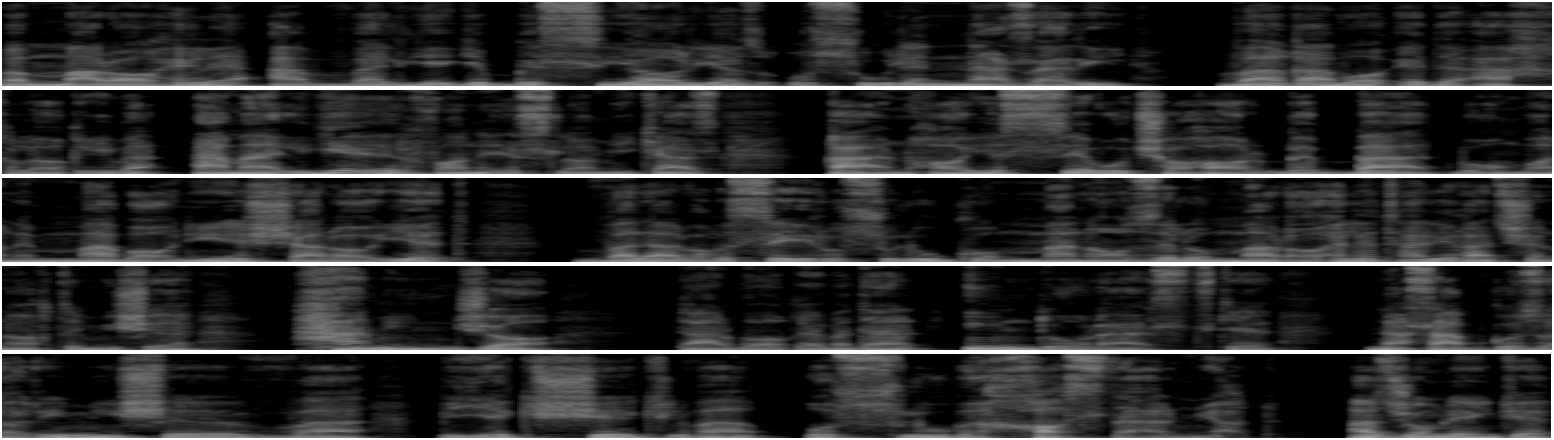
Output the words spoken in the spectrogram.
و مراحل اولیه بسیاری از اصول نظری و قواعد اخلاقی و عملی عرفان اسلامی که از قرنهای سه و چهار به بعد به عنوان مبانی شرایط و در واقع سیر و سلوک و منازل و مراحل طریقت شناخته میشه همینجا در واقع و در این دور است که نسب گذاری میشه و به یک شکل و اسلوب خاص در میاد. از جمله اینکه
